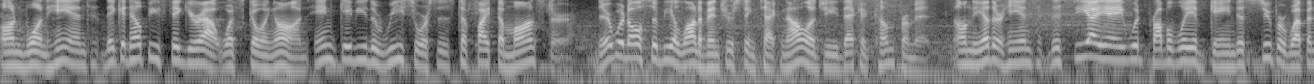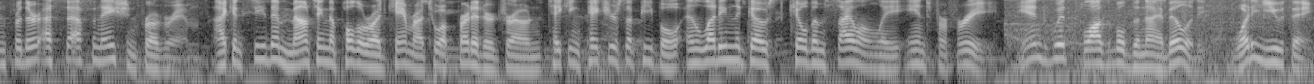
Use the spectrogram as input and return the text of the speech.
On one hand, they could help you figure out what's going on and give you the resources to fight the monster. There would also be a lot of interesting technology that could come from it. On the other hand, the CIA would probably have gained a super weapon for their assassination program. I can see them mounting the Polaroid camera to a Predator drone, taking pictures of people and letting the ghost kill them silently and for free, and with plausible deniability. What do you think?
